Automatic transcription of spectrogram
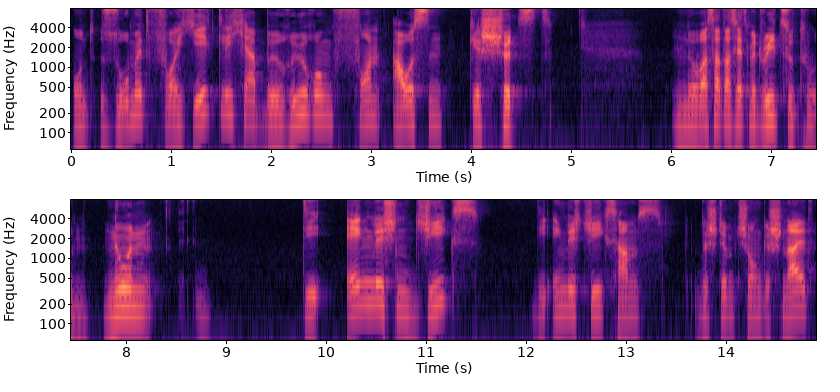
und somit vor jeglicher Berührung von außen geschützt. Nur was hat das jetzt mit Reed zu tun? Nun, die englischen Jeeks, die English Jeeks haben es bestimmt schon geschnallt.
